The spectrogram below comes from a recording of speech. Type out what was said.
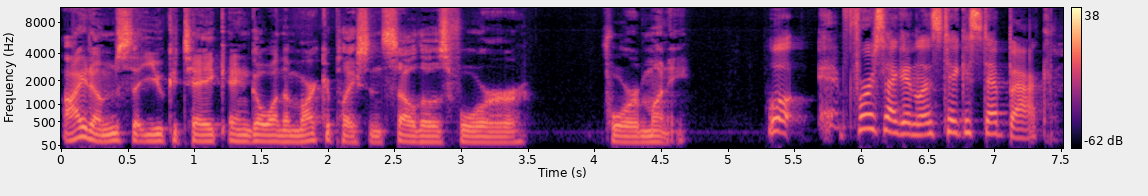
items that you could take and go on the marketplace and sell those for for money. Well, for a second, let's take a step back.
